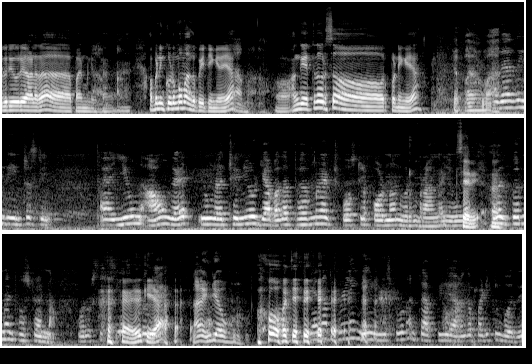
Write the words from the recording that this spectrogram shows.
விரிவுரையாளராக பயன் பண்ணியிருக்காங்க அப்போ நீங்கள் குடும்பமாக அங்கே போயிட்டீங்கய்யா? ஆமாம் அங்கே எத்தனை வருஷம் ஒர்க் பண்ணீங்கய்யா அதாவது இது இன்ட்ரெஸ்டிங் இவங்க அவங்க இவங்க டென்யூர் ஜாப் அதாவது பெர்மனன்ட் போஸ்ட்டில் போடணும்னு விரும்புகிறாங்க இவங்க சரி. எனக்கு பெர்மனன்ட் போஸ்ட் வேணாம் ஒரு இருக்கியா நான் இந்தியாவுக்கு போகணும். ஓ சரி. ஏன்னா பிள்ளைங்க இவங்க ஸ்டூடெண்ட்ஸ் அப்படி அங்கே படிக்கும்போது.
